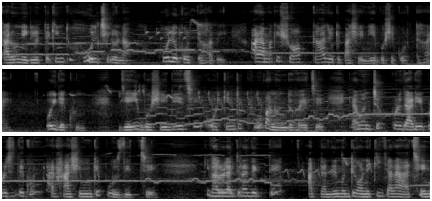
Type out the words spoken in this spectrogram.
কারণ এগুলোতে কিন্তু হোল ছিল না। হোলও করতে হবে। আর আমাকে সব কাজ ওকে পাশে নিয়ে বসে করতে হয়। ওই দেখুন, যেই বসিয়ে দিয়েছি, ওর কিন্তু খুব আনন্দ হয়েছে। কেমন চুপ করে দাঁড়িয়ে পড়েছে দেখুন, আর হাসি মুখে পোজ দিচ্ছে। কি ভালো লাগছে না দেখতে? আপনাদের মধ্যে অনেকেই যারা আছেন,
